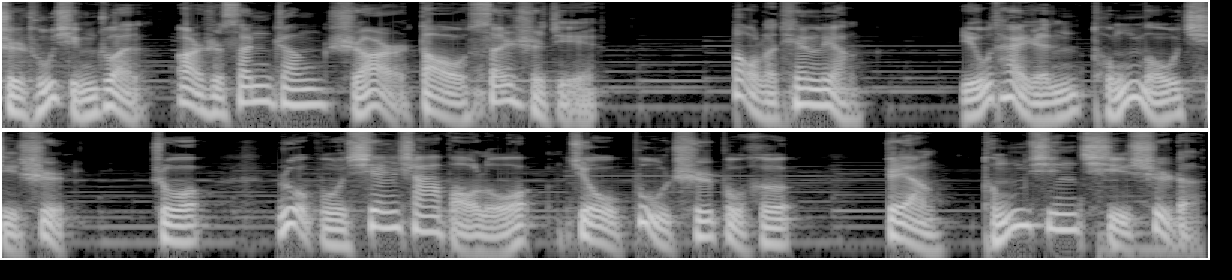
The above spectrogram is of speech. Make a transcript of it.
使徒行传二十三章十二到三十节，到了天亮，犹太人同谋起誓，说若不先杀保罗，就不吃不喝。这样同心起誓的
